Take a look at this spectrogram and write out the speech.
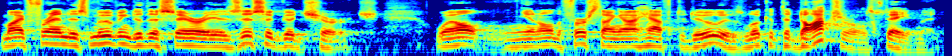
My friend is moving to this area. Is this a good church? Well, you know, the first thing I have to do is look at the doctrinal statement.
